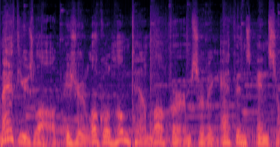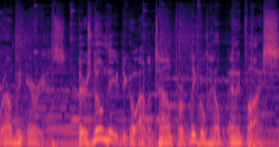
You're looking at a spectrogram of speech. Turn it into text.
Matthews Law is your local hometown law firm serving Athens and surrounding areas. There's no need to go out of town for legal help and advice.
